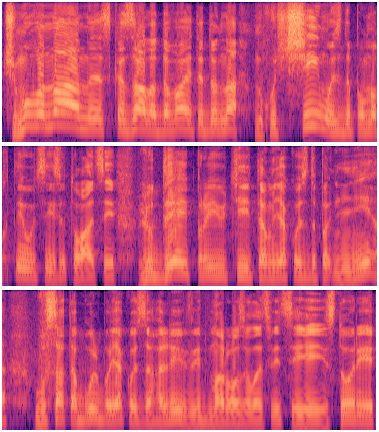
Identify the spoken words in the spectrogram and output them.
Чому вона не сказала, давайте до нас, ну хоч чимось допомогти у цій ситуації? Людей приютіть, там якось допомогти. Ні, вусата бульба якось взагалі відморозилась від цієї історії.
